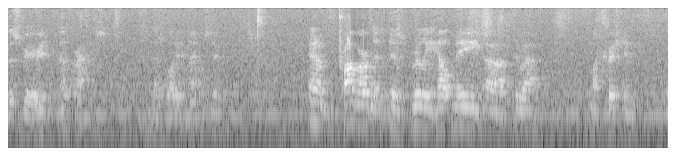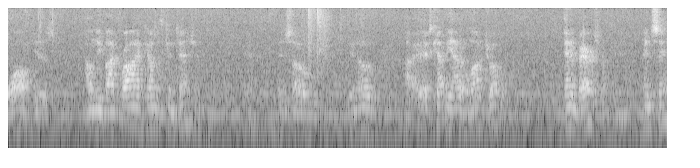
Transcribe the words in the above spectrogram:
the Spirit of Christ. That's what it amounts to. And a proverb that has really helped me uh, throughout my Christian walk is, only by pride cometh contention. And so, you know, I- it's kept me out of a lot of trouble and embarrassment and sin.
